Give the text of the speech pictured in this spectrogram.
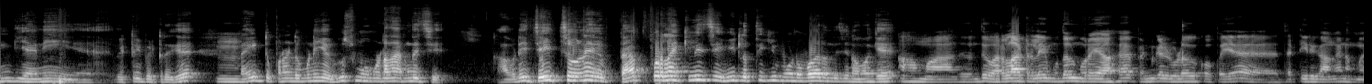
இந்திய அணி வெற்றி பெற்றிருக்கு. நைட்டு பன்னெண்டு மணிக்கு ரூஸ் மூமெண்ட்டாக தான் இருந்துச்சு. அப்படியே ஜெயிச்சோடனே பேப்பர்லாம் கிழிச்சு வீட்டில் தூக்கி போன போல இருந்துச்சு நமக்கு. ஆமா அது வந்து வரலாற்றிலே முதல் முறையாக பெண்கள் உலகக் கோப்பையை தட்டியிருக்காங்க நம்ம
